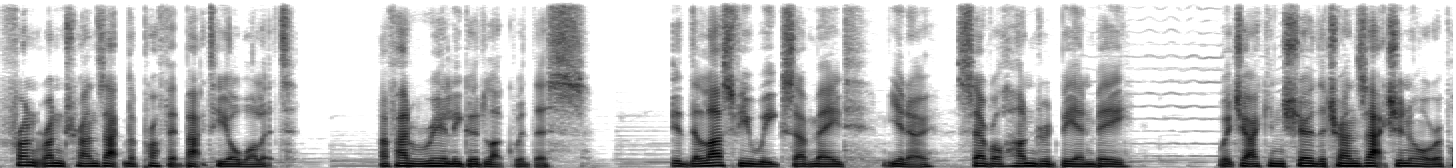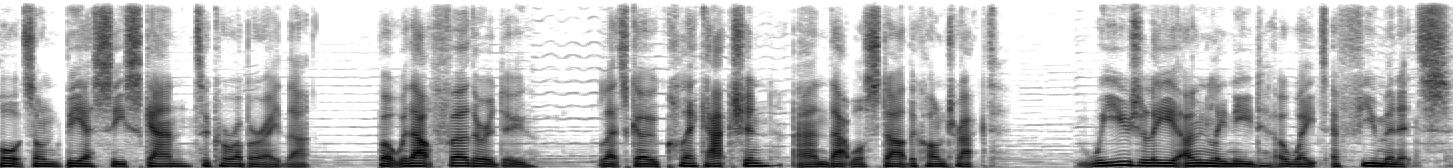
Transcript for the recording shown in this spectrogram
front run transact the profit back to your wallet. I've had really good luck with this. The last few weeks, I've made, you know, several hundred BNB, which I can show the transaction or reports on BSC scan to corroborate that. But without further ado, let's go click action and that will start the contract. We usually only need to wait a few minutes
